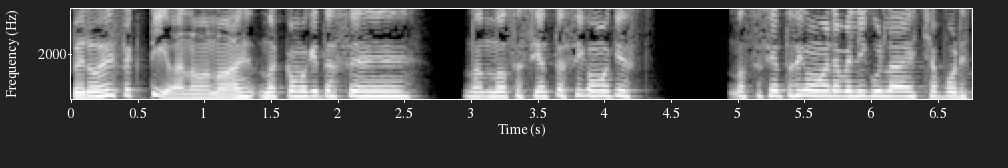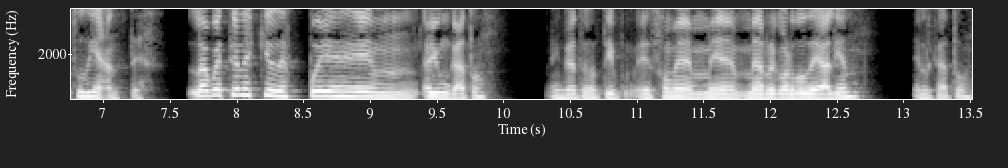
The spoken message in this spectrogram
pero es efectiva, no, no, es, no es como que te hace. No, no se siente así como que. es- no se siente así como una película hecha por estudiantes. La cuestión es que después em, hay un gato. Un gato tipo, eso me, me, me recordó de Alien, el gato.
